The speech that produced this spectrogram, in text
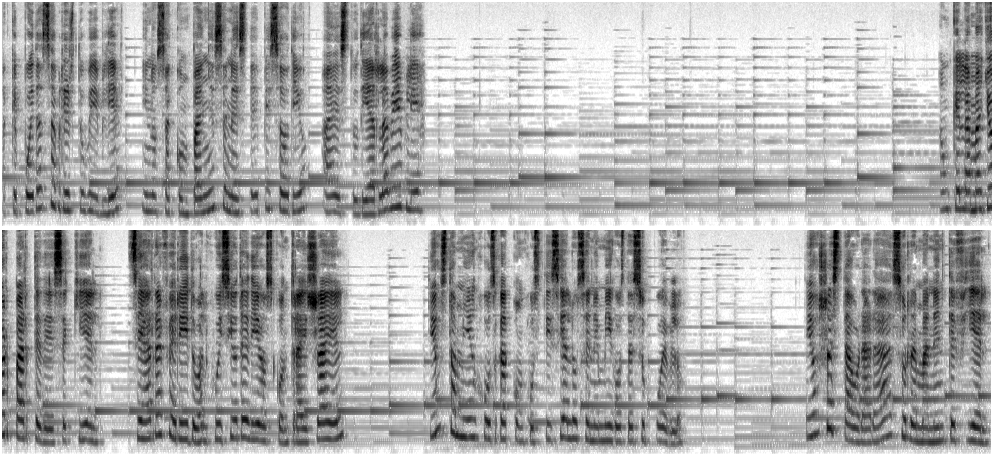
a que puedas abrir tu Biblia y nos acompañes en este episodio a estudiar la Biblia. Aunque la mayor parte de Ezequiel se ha referido al juicio de Dios contra Israel, Dios también juzga con justicia a los enemigos de su pueblo. Dios restaurará a su remanente fiel,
